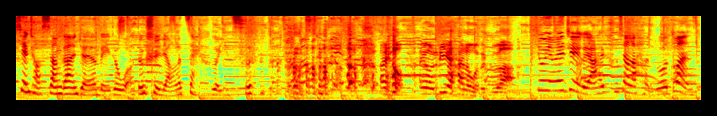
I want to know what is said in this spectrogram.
现场三个安检员围着我，等水凉了再喝一次。哎呦哎呦，厉害了我的哥！就因为这个呀，还出现了很多段子。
